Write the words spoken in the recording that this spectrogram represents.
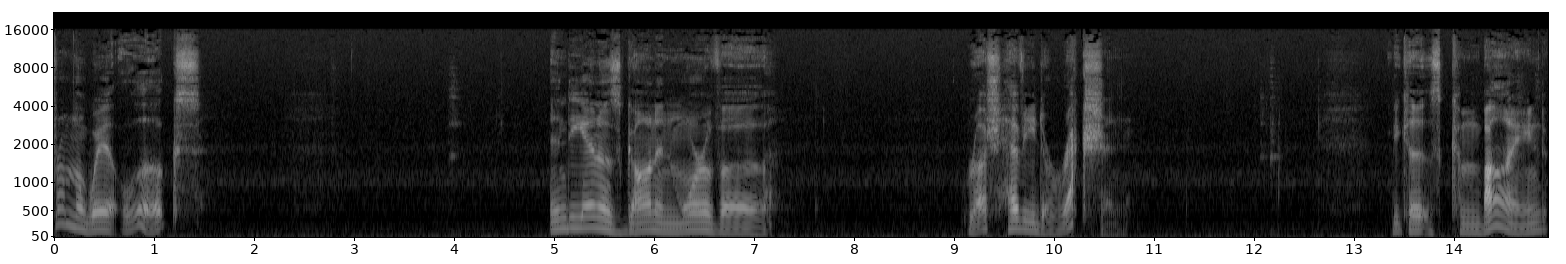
from the way it looks, Indiana's gone in more of a rush heavy direction. Because combined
